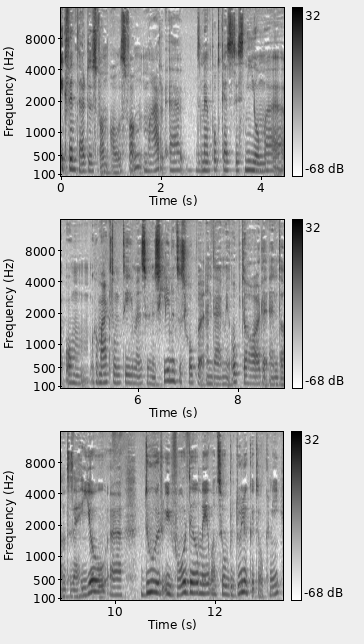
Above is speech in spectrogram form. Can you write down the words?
ik vind daar dus van alles van. Maar uh, mijn podcast is niet om, uh, om, gemaakt om tegen mensen hun schenen te schoppen en daarmee op te houden. En dan te zeggen: Yo, uh, doe er uw voordeel mee, want zo bedoel ik het ook niet.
